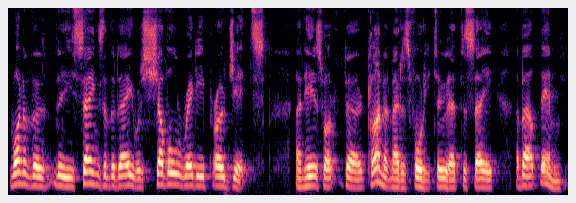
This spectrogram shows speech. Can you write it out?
One of the, the sayings of the day was shovel ready projects. And here's what uh, Climate Matters 42 had to say about them.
